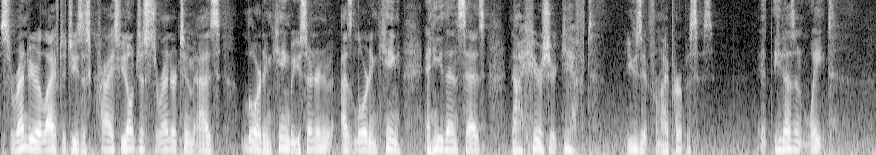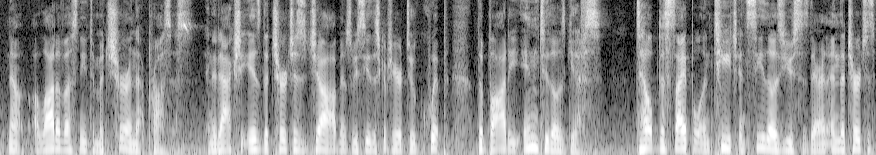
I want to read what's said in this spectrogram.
surrender your life to Jesus Christ, you don't just surrender to him as Lord and King, but you surrender to him as Lord and King. And he then says, Now here's your gift. Use it for my purposes. It, he doesn't wait. Now, a lot of us need to mature in that process. And it actually is the church's job, as we see the scripture here, to equip the body into those gifts, to help disciple and teach and see those uses there. And, and the church has,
